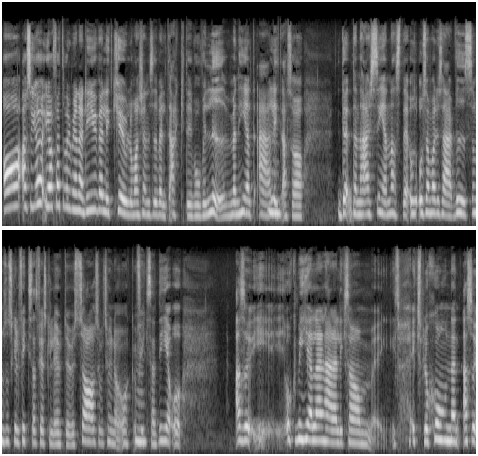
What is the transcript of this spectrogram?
Ja, alltså jag, jag fattar vad du menar. Det är ju väldigt kul och man känner sig väldigt aktiv och vid liv. Men helt ärligt, Mm. alltså den, den här senaste, och, och sen var det så här visum som skulle fixas för jag skulle ut i USA så jag var tvungen att åka och Mm. fixa det. Och, alltså, och med hela den här liksom explosionen, alltså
